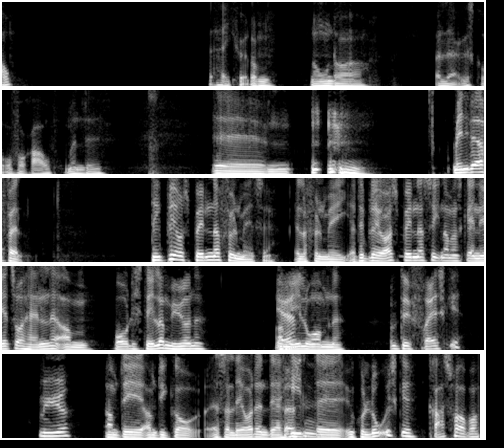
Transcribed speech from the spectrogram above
rav. Jeg har ikke hørt om nogen, der er allergisk over for rav, men det... Øh, men i hvert fald, det bliver jo spændende at følge med til, eller følge med i. Og det bliver jo også spændende at se, når man skal i Netto handle om, hvor de stiller myrerne og Ja. melormene. Om det er friske myrer. Om, det, om de går, altså laver den der, Der er helt sådan- øh, økologiske græshopper.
